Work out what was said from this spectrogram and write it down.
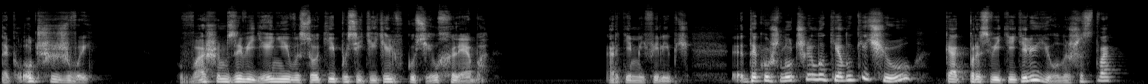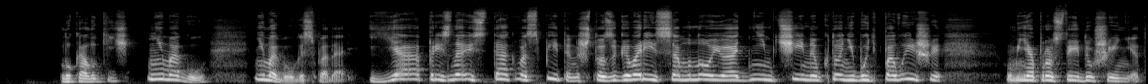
так лучше ж вы. В вашем заведении высокий посетитель вкусил хлеба. Артемий Филиппович, так уж лучше Луке Лукичу, как просветителю юношества. Лука Лукич, не могу, не могу, господа. Я, признаюсь, так воспитан, что заговори со мною одним чином кто-нибудь повыше, у меня просто и души нет,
